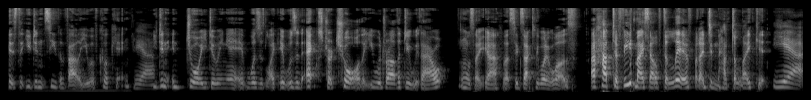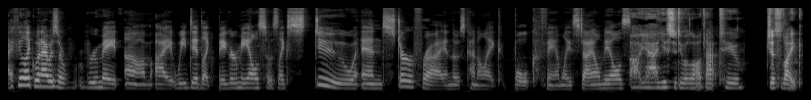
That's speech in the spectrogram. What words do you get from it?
it's that you didn't see the value of cooking Yeah. you didn't enjoy doing it. It was like it was an extra chore that you would rather do without. I was like, yeah, that's exactly what it was. I had to feed myself to live, but I didn't have to like it. Yeah, I feel like when I was a roommate, um, I we did like bigger meals, so it was like stew and stir fry and those kind of like bulk family style meals. Oh yeah, I used to do a lot of that too. Just like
